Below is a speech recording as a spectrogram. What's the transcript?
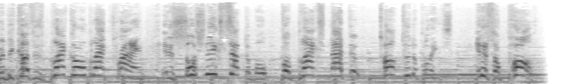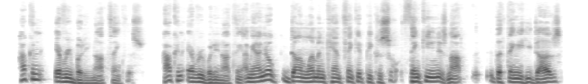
But because it's black on black crime, it is socially acceptable for blacks not to talk to the police. It is appalling. How can everybody not think this? How can everybody not think? I mean, I know Don Lemon can't think it because thinking is not the thing he does,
